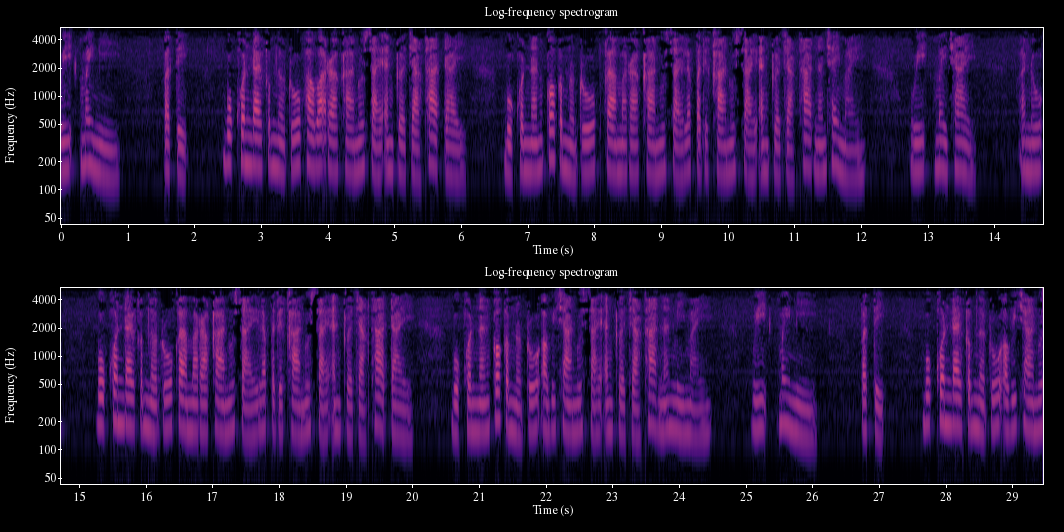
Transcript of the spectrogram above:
วิไม่มี ปฏิ บุคคลใดกำหนดรู้ภาวะราคานุสัยอันเกิดจากธาตุใด บุคคลนั้นก็กำหนดรู้การมาราคานุสัยและปฏิคานุสัยอันเกิดจากธาตุนั้นใช่ไหม วิไม่ใช่ อนุ บุคคลใดกำหนดรู้การมาราคานุสัยและปฏิคานุสัยอันเกิดจากธาตุใด บุคคลนั้นก็กำหนดรู้อวิชานุสัยอันเกิดจากธาตุนั้นมีไหม วิไม่มี ปฏิ บุคคลใดกำหนดรู้อวิชานุ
